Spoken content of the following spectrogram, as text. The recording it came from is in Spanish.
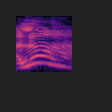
Aloha!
